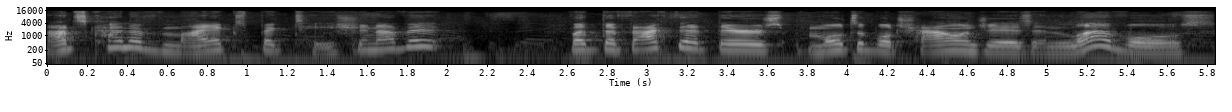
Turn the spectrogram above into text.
That's kind of my expectation of it. But the fact that there's multiple challenges and levels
